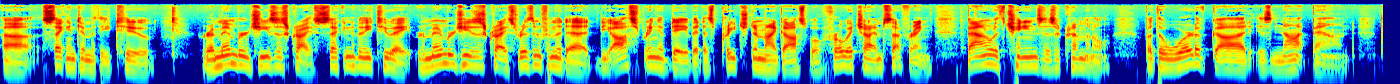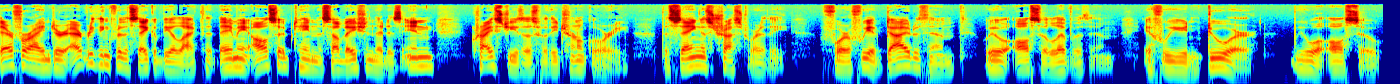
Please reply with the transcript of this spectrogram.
uh, 2 Timothy 2. Remember Jesus Christ, 2 Timothy 2 8. Remember Jesus Christ, risen from the dead, the offspring of David, as preached in my gospel, for which I am suffering, bound with chains as a criminal. But the word of God is not bound. Therefore I endure everything for the sake of the elect, that they may also obtain the salvation that is in Christ Jesus with eternal glory. The saying is trustworthy, for if we have died with him, we will also live with him. If we endure, we will also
